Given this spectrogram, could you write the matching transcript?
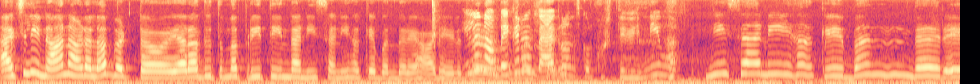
ಆಕ್ಚುಲಿ ನಾನು ಆಡಲ್ಲ ಬಟ್ ಯಾರಾದ್ರೂ ತುಂಬಾ ಪ್ರೀತಿಯಿಂದ ನೀ ಸನಿಹಕ್ಕೆ ಬಂದರೆ ಹಾಡು ಇಲ್ಲ ಹೇಳಿದ್ರೆ ನಾವು ಬೇಕಾದ್ರೆ ಬ್ಯಾಕ್ ಗ್ರೌಂಡ್ ಸ್ಕೋರ್ ಕೊಡ್ತೀವಿ ನೀವು? ನೀ ಸನಿಹಕ್ಕೆ ಬಂದರೆ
